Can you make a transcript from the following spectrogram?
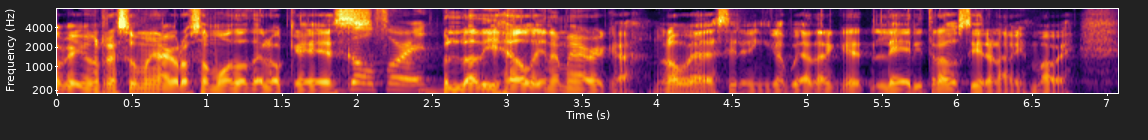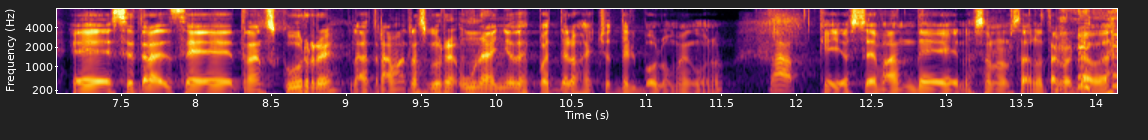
Ok, un resumen a grosso modo de lo que es Go for it. Bloody Hell in America. No lo voy a decir en inglés, voy a tener que leer y traducir a la misma vez. Eh, se, tra- se transcurre, la trama transcurre un año después de los hechos del volumen 1. Wow. Que ellos se van de... No, eso no, no te acordabas.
